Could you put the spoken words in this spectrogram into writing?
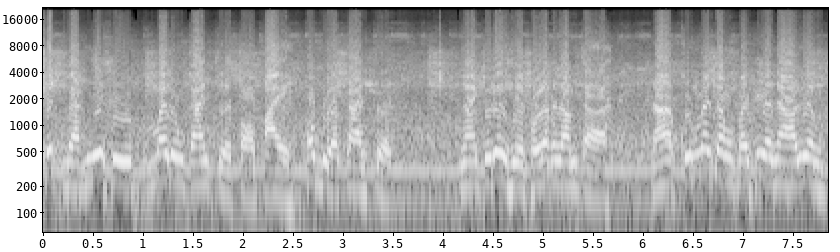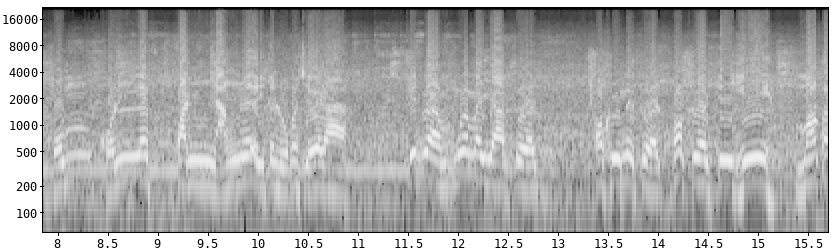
คิดแบบนี้คือไม่ต้องการเกิดต่อไป เพราะเบื่อการเกิดนะจะได้เหตุผลและกระทำแต่นะคุณไม่ต้องไปพิจารณาเรื่องผมขนเล็บฟันหนังเนื้ออ็นกระดูกก็เสียเวลา คิดว่าเมื่อไม่อยากเกิดก็คือไม่เกิด เพราะเกิดกี่ทีมันก็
